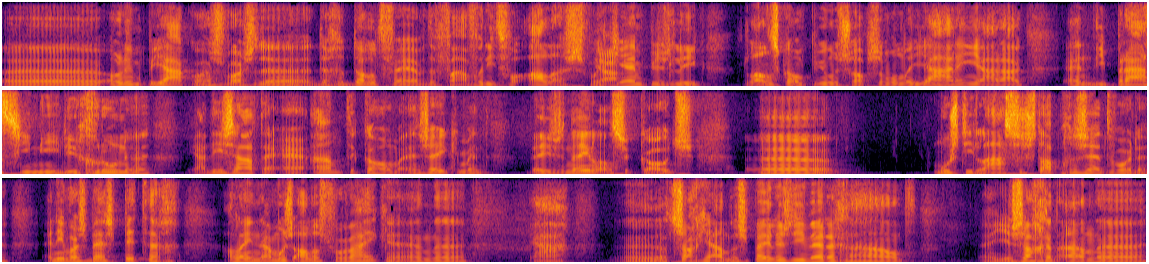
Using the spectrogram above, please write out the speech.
eh Olympiakos was de, de gedoodverfde favoriet voor alles. Voor Ja. Champions League, het landskampioenschap. Ze wonnen jaar in jaar uit. En die Prasini, die groene, ja, die zaten er aan te komen. En zeker met deze Nederlandse coach... eh, moest die laatste stap gezet worden. En die was best pittig. Alleen daar moest alles voor wijken. En eh, ja, dat zag je aan de spelers die werden gehaald. Eh, je zag het aan... eh, eh,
